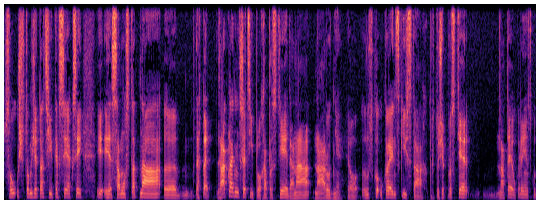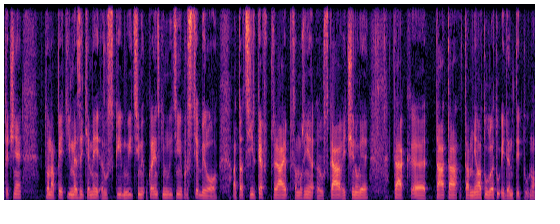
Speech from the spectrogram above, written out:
jsou už v tom, že ta církev si jaksi je, je samostatná, uh, takhle základní třecí plocha prostě je daná národně, jo, rusko-ukrajinský vztah, protože prostě na té Ukrajině skutečně to napětí mezi těmi ruskými mluvícími, ukrajinskými mluvícími prostě bylo. A ta církev, která je samozřejmě ruská většinově, tak eh, ta, ta, ta měla tuhle tu identitu. No.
